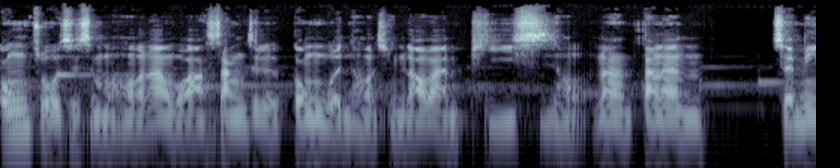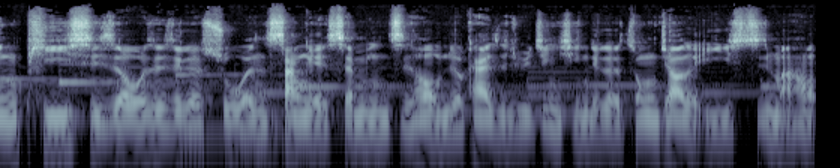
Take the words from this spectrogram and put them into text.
工作是什么哈？那我要上这个公文哈，请老板批示哈。那当然，神明批示之后，或是这个书文上给神明之后，我们就开始去进行这个宗教的仪式嘛哈。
